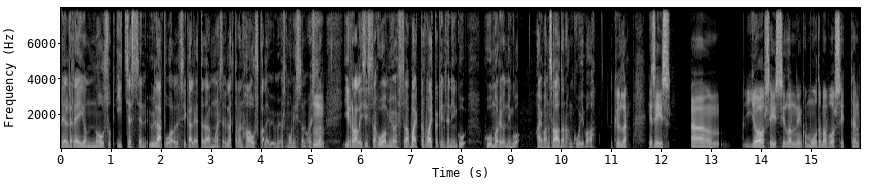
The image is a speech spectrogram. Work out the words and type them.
Del Rey on noussut itse sen yläpuolelle sikäli, että tämä on mun yllättävän hauska levy myös monissa noissa mm. irrallisissa huomioissa, vaikka, vaikkakin se niinku, huumori on niinku aivan saatanan kuivaa. Kyllä, ja siis ähm, jo siis silloin niinku muutama vuosi sitten,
